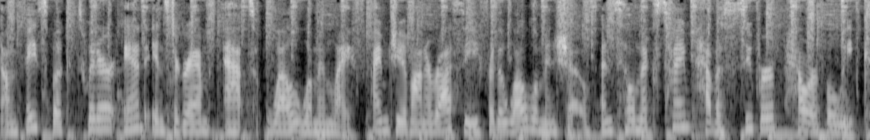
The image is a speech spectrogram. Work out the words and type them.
on Facebook, Twitter, and Instagram at Well Woman Life. I'm Giovanna Rossi for The Well Woman Show. Until next time, have a super powerful week.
